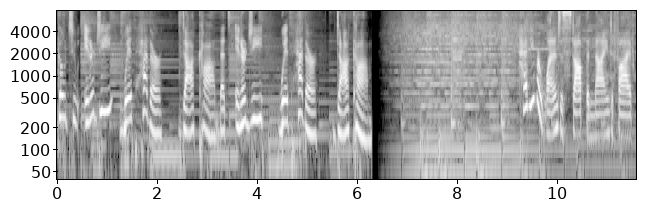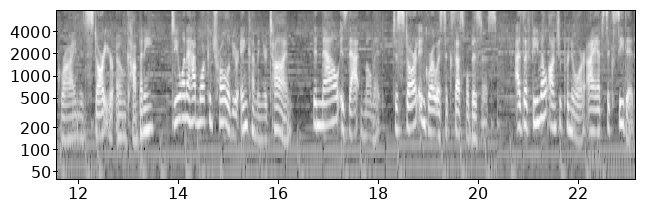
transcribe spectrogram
Go to energywithheather.com. That's energywithheather.com. Have you ever wanted to stop the nine to five grind and start your own company? Do you want to have more control of your income and your time? Then now is that moment to start and grow a successful business. As a female entrepreneur, I have succeeded.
